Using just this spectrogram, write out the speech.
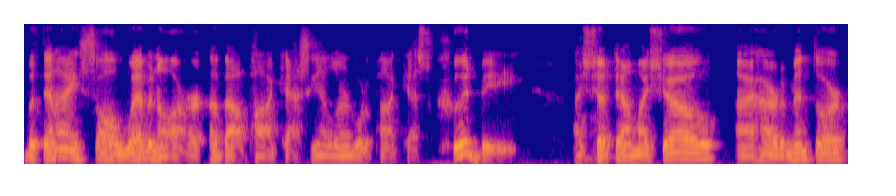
But then I saw a webinar about podcasting. I learned what a podcast could be. I shut down my show. I hired a mentor.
